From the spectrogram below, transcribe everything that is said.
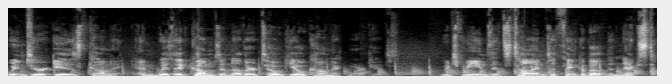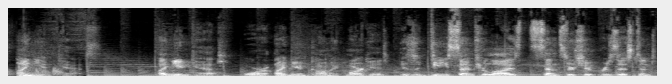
Winter is coming, and with it comes another Tokyo Comic Market, which means it's time to think about the next Onion Cat. Onion Cat, or Onion Comic Market, is a decentralized, censorship-resistant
